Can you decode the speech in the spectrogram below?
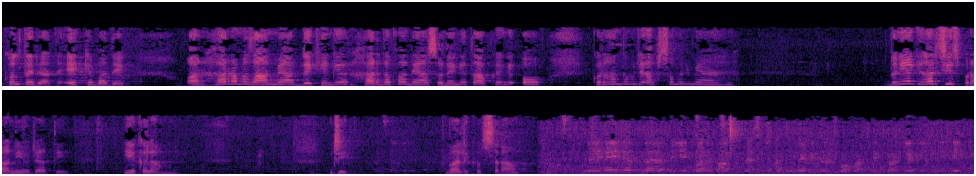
کھلتے جاتے ہیں، ایک کے بعد ایک۔ اور ہر رمضان میں آپ دیکھیں گے اور ہر دفعہ نیا سنیں گے تو آپ کہیں گے او قرآن تو مجھے اب سمجھ میں آیا ہے۔ دنیا کی ہر چیز پرانی ہو جاتی یہ کلام نہیں جی۔ وعلیکم السلام۔ میں نے جب یہ قرآن پاک ویسے میں تمہیں بھی ترجمہ پڑھتے پڑھتے تھی لیکن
